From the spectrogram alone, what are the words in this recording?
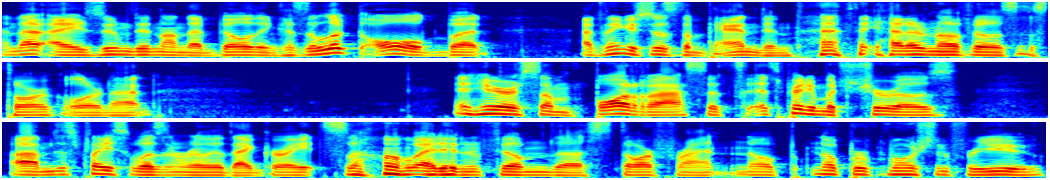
And that I zoomed in on that building because it looked old, but I think it's just abandoned. I don't know if it was historical or not. And here are some porras. It's it's pretty much churros. Um, this place wasn't really that great, so I didn't film the storefront. No, no promotion for you.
